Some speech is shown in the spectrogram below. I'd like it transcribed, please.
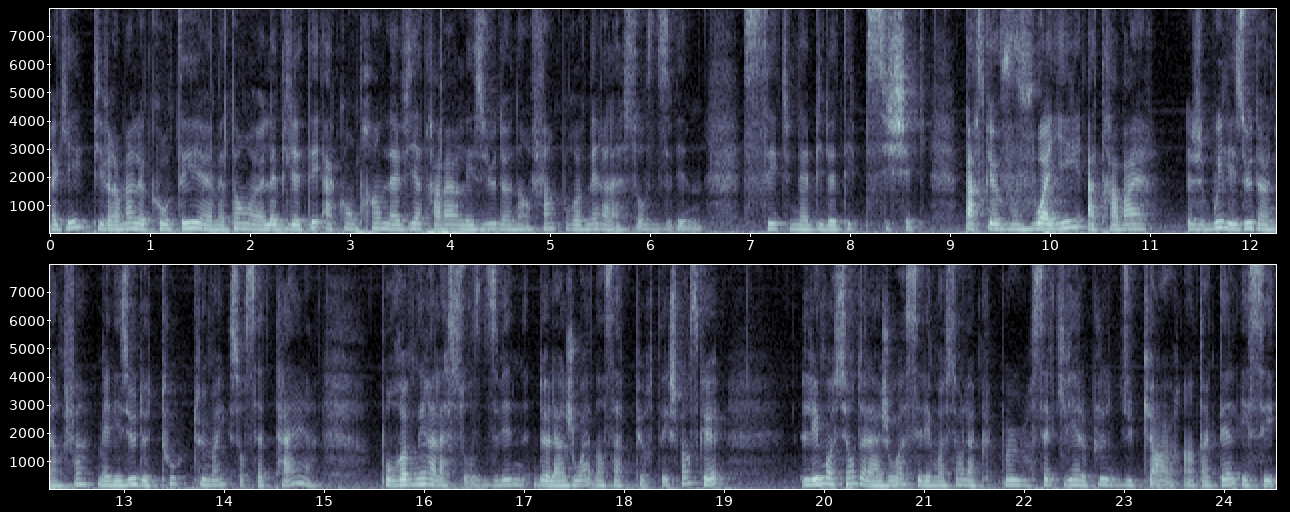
OK? Puis vraiment le côté, euh, mettons, euh, l'habileté à comprendre la vie à travers les yeux d'un enfant pour revenir à la source divine, c'est une habileté psychique. Parce que vous voyez à travers, oui, les yeux d'un enfant, mais les yeux de tout humain sur cette terre pour revenir à la source divine de la joie dans sa pureté. Je pense que l'émotion de la joie, c'est l'émotion la plus pure, celle qui vient le plus du cœur en tant que telle, et c'est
